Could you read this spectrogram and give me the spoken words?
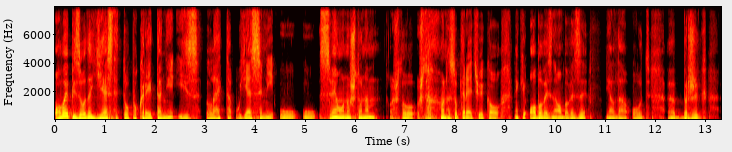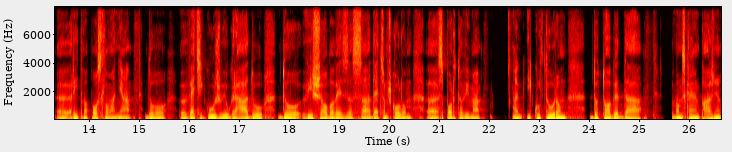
Ova epizoda jeste to pokretanje iz leta u jeseni u, u sve ono što nam što, što nas opterećuje kao neke obavezne obaveze, jel da, od e, bržeg e, ritma poslovanja do e, većih gužvi u gradu, do više obaveza sa decom, školom, e, sportovima e, i kulturom, do toga da vam skrenem pažnju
